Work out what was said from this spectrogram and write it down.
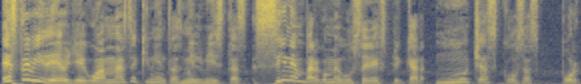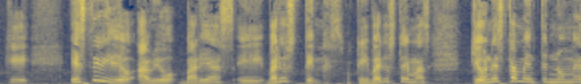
Este video llegó a más de 500 mil vistas, sin embargo me gustaría explicar muchas cosas porque este video abrió eh, varios temas, ok, varios temas que honestamente no, me,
